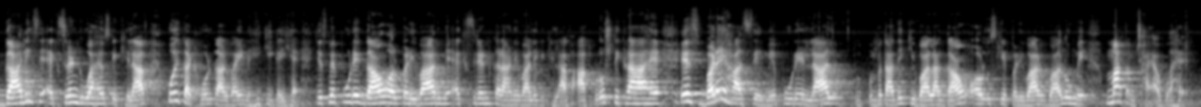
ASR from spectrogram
गाड़ी से एक्सीडेंट हुआ है, उसके खिलाफ कोई कठोर कार्रवाई नहीं की गई है, जिसमें पूरे गाँव और परिवार में एक्सीडेंट कराने वाले के खिलाफ आक्रोश दिख रहा है। इस बड़े हादसे में पूरे लाल, बता दें कि वाला गाँव और उसके परिवार वालों में मातम छाया हुआ है।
